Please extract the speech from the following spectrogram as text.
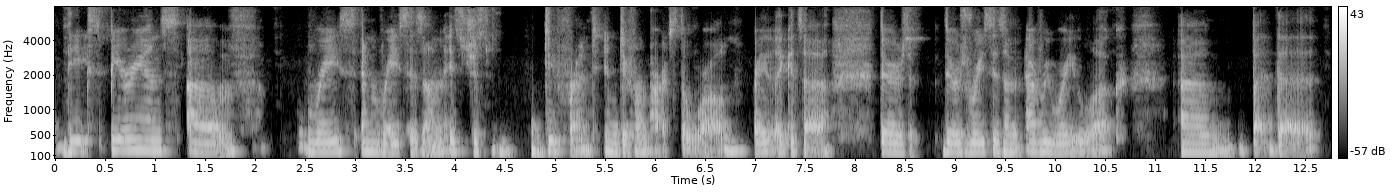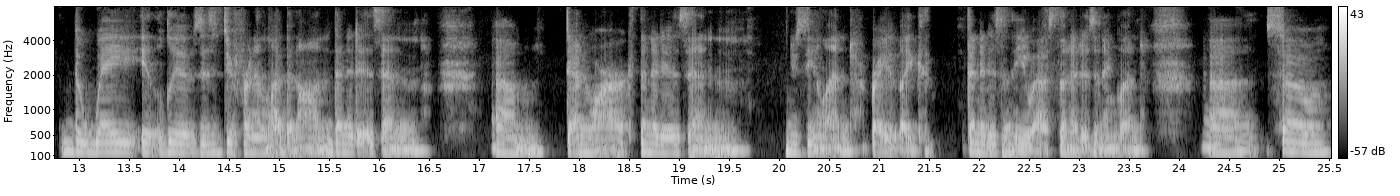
the experience of race and racism is just different in different parts of the world right? Like it's a there's there's racism everywhere you look um, but the the way it lives is different in Lebanon than it is in um, Denmark than it is in New Zealand, right? Like than it is in the US, than it is in England. Uh, so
